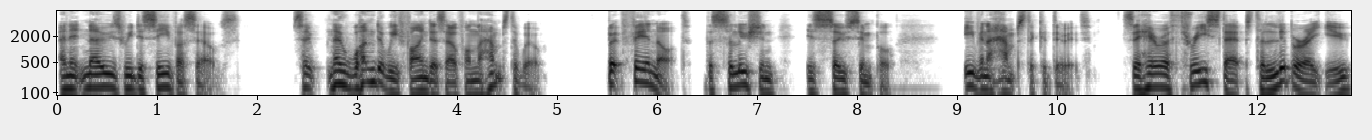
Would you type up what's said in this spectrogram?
and it knows we deceive ourselves. So no wonder we find ourselves on the hamster wheel. But fear not, the solution is so simple. Even a hamster could do it. So here are three steps to liberate you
